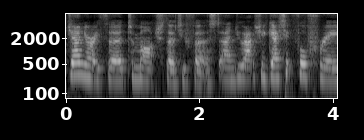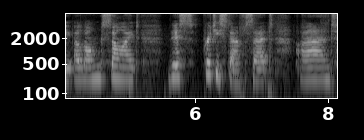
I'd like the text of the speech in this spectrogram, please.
January 3rd to March 31st and you actually get it for free alongside this pretty stamp set and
